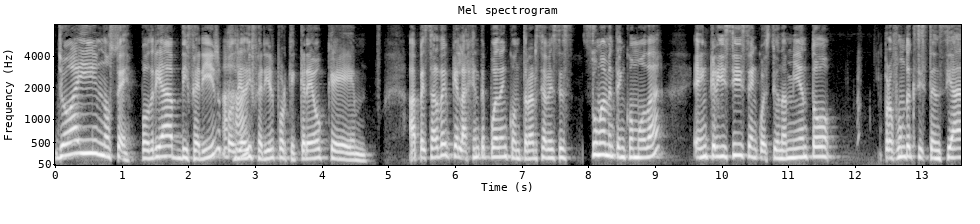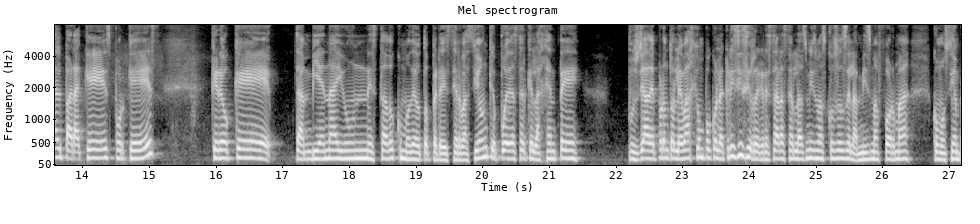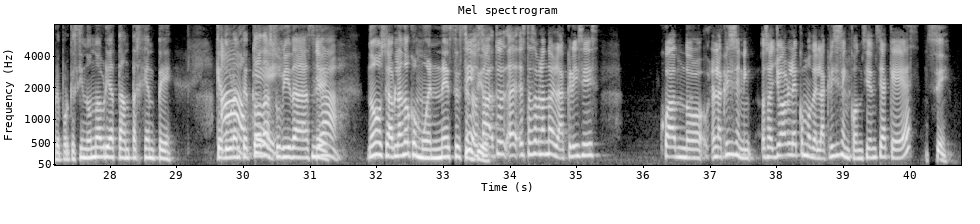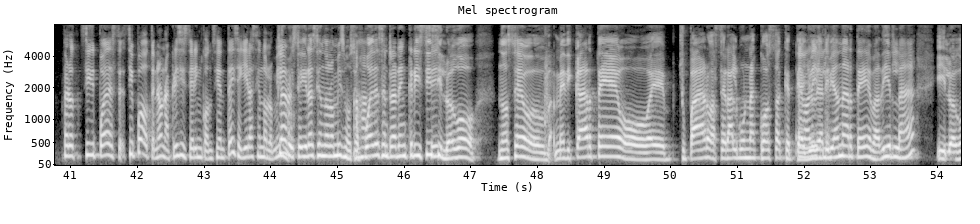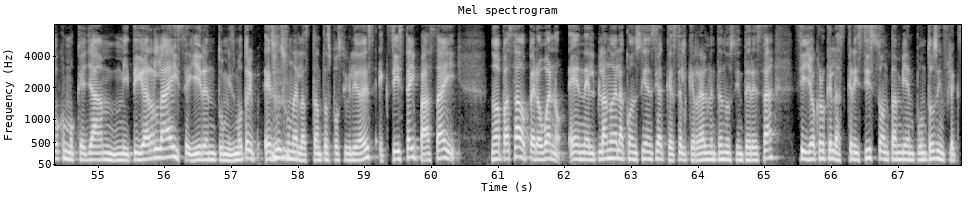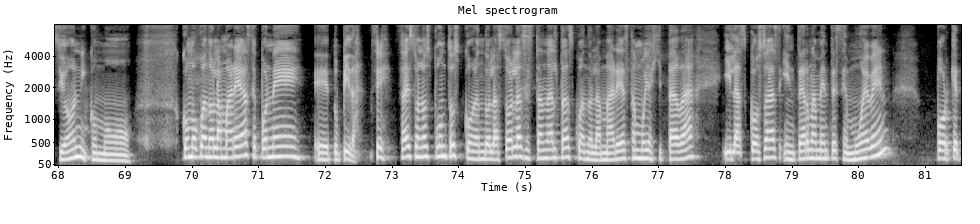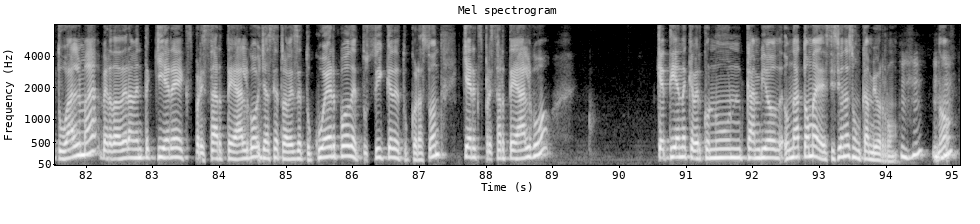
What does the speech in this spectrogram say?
Yo ahí, no sé, podría diferir, podría diferir porque creo que a pesar de que la gente pueda encontrarse a veces sumamente incómoda, en crisis, en cuestionamiento profundo existencial, para qué es, por qué es, creo que también hay un estado como de autopreservación que puede hacer que la gente pues ya de pronto le baje un poco la crisis y regresar a hacer las mismas cosas de la misma forma como siempre, porque si no, no habría tanta gente que ah, durante toda su vida hace. No, o sea, hablando como en ese sentido. Sí, o sea, tú eh, estás hablando de la crisis cuando, en la crisis, en, o sea, yo hablé como de la crisis en conciencia que es. Sí. Pero sí puedes, sí puedo tener una crisis, ser inconsciente y seguir haciendo lo mismo. Claro, y seguir haciendo lo mismo. O sea, puedes entrar en crisis y luego, no sé, o medicarte o eh, chupar o hacer alguna cosa que te ayude a alivianarte, evadirla y luego como que ya mitigarla y seguir en tu mismo trip. Eso es una de las tantas posibilidades. Existe y pasa y no ha pasado. Pero bueno, en el plano de la conciencia, que es el que realmente nos interesa, sí, yo creo que las crisis son también puntos de inflexión y como como cuando la marea se pone eh, tupida. Sí. ¿Sabes? Son los puntos cuando las olas están altas, cuando la marea está muy agitada y las cosas internamente se mueven porque tu alma verdaderamente quiere expresarte algo, ya sea a través de tu cuerpo, de tu psique, de tu corazón, quiere expresarte algo que tiene que ver con un cambio, una toma de decisiones, un cambio de rumbo, ¿no?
